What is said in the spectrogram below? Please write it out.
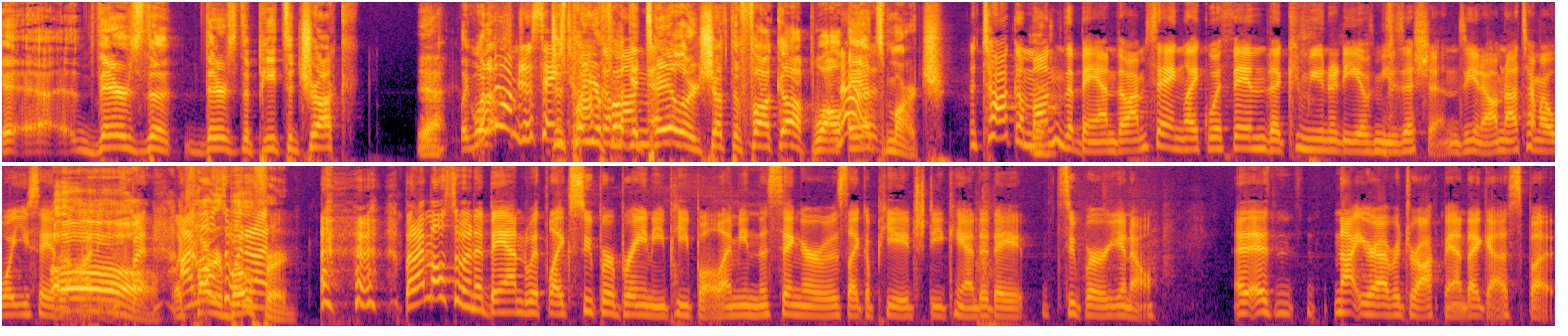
Uh, there's the there's the pizza truck. Yeah. Like what? Well, no, I'm just saying. Just put your fucking Taylor and shut the fuck up while no, ants march. Talk among yeah. the band, though. I'm saying like within the community of musicians. You know, I'm not talking about what you say to the oh, audience, but like I'm Carter Beauford. But I'm also in a band with like super brainy people. I mean, the singer was like a PhD candidate, super, you know, it- it's not your average rock band, I guess, but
